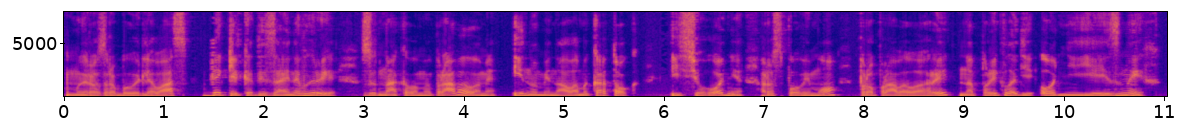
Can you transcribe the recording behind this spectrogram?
Ми розробили для вас декілька дизайнів гри з однаковими правилами і номіналами карток. І сьогодні розповімо про правила гри на прикладі однієї з них.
